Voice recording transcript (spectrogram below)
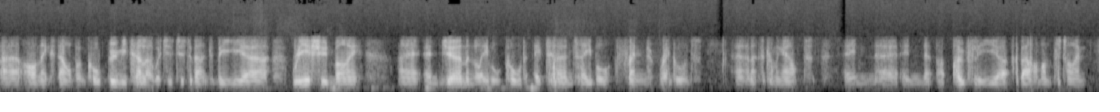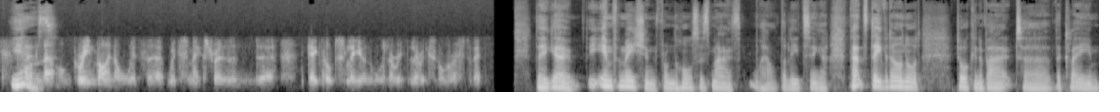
uh, our next album called Boomy Tella, which is just about to be reissued by a German label called A Turntable Friend Records, and that's coming out in uh, in uh, hopefully uh, about a month's time yes. on, uh, on green vinyl with uh, with some extras and uh, gatefold sleeve and all the lyrics and all the rest of it. There you go. The information from the horse's mouth. Well, the lead singer. That's David Arnold talking about the claim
